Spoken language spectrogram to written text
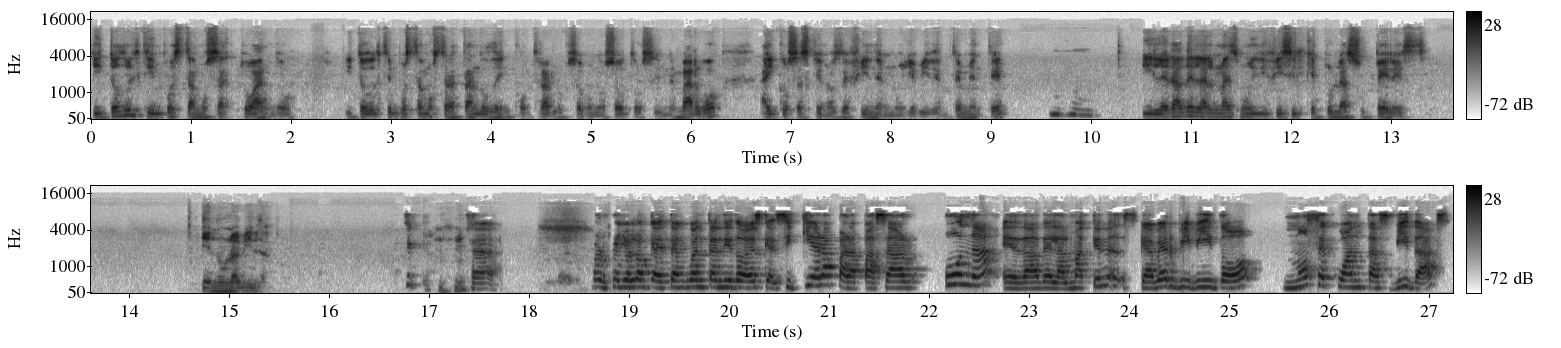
Y todo el tiempo estamos actuando y todo el tiempo estamos tratando de encontrar lo que somos nosotros. Sin embargo, hay cosas que nos definen muy evidentemente y la edad del alma es muy difícil que tú la superes en una vida. Sí, o sea, porque yo lo que tengo entendido es que siquiera para pasar una edad del alma tienes que haber vivido no sé cuántas vidas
